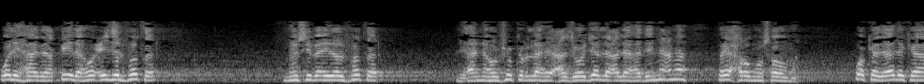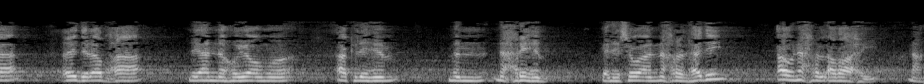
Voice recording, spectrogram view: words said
ولهذا قيل هو عيد الفطر. نسب إلى الفطر. لأنه شكر الله عز وجل على هذه النعمة فيحرم صومه. وكذلك عيد الأضحى لأنه يوم أكلهم من نحرهم. يعني سواء نحر الهدي أو نحر الأضاحي. نعم.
